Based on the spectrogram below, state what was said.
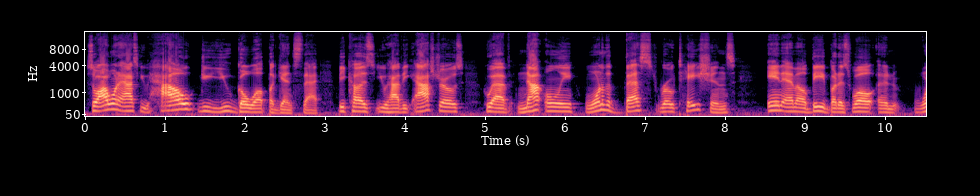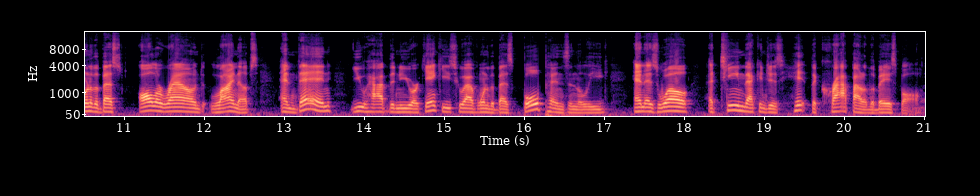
So I want to ask you, how do you go up against that? Because you have the Astros, who have not only one of the best rotations in MLB, but as well and one of the best all-around lineups. And then you have the New York Yankees, who have one of the best bullpens in the league, and as well a team that can just hit the crap out of the baseball.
